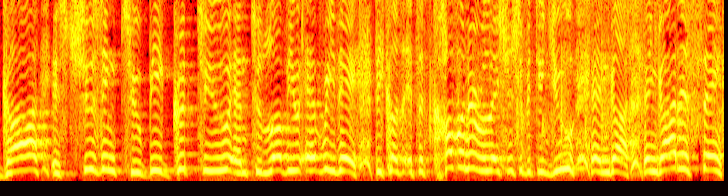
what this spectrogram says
God is choosing to be good to you and to love you every day because it's a covenant relationship between you and God. And God is saying,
